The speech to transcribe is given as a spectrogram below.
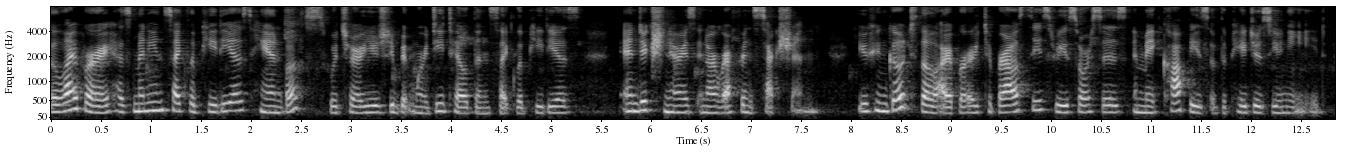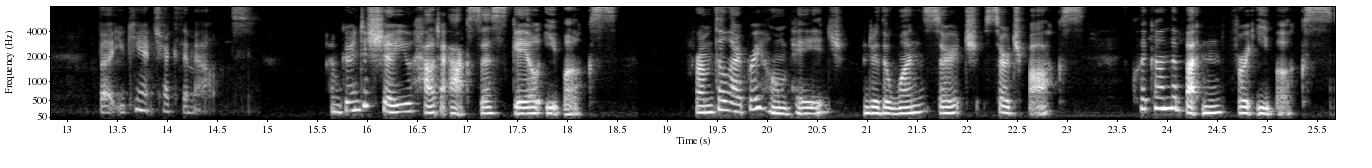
The library has many encyclopedias, handbooks, which are usually a bit more detailed than encyclopedias, and dictionaries in our reference section. You can go to the library to browse these resources and make copies of the pages you need, but you can't check them out. I'm going to show you how to access Gale eBooks. From the library homepage, under the OneSearch search box, click on the button for eBooks.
